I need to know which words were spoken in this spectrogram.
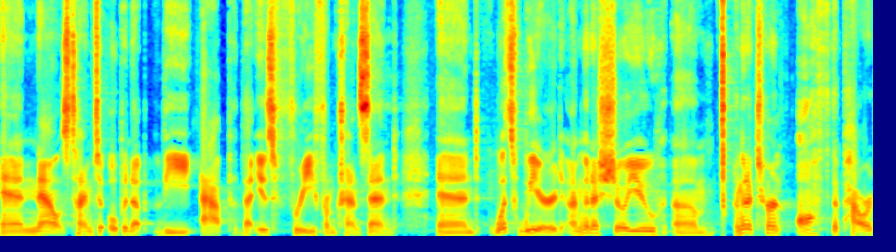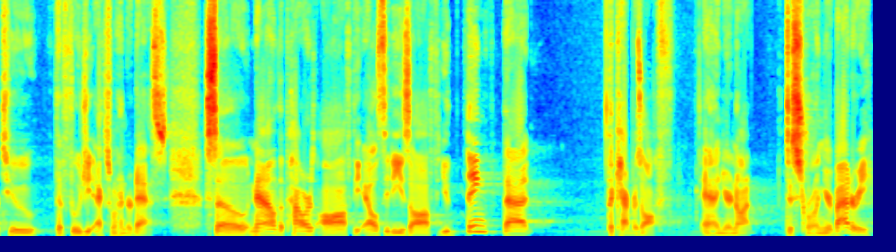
And now it's time to open up the app that is free from Transcend. And what's weird, I'm going to show you, um, I'm going to turn off the power to the Fuji X100S. So now the power's off, the LCD is off. You'd think that the camera's off and you're not destroying your battery.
